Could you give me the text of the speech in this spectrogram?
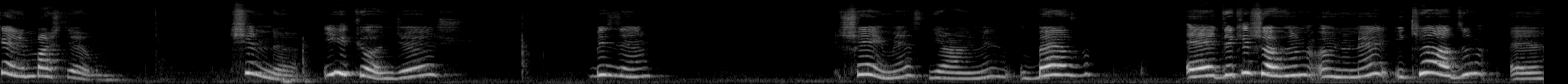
Gelin başlayalım. Şimdi ilk önce bizim şeyimiz yani beyaz E'deki şahın önüne iki adım e,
